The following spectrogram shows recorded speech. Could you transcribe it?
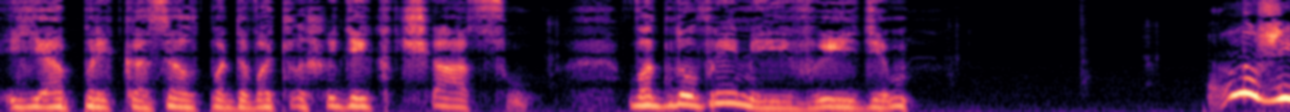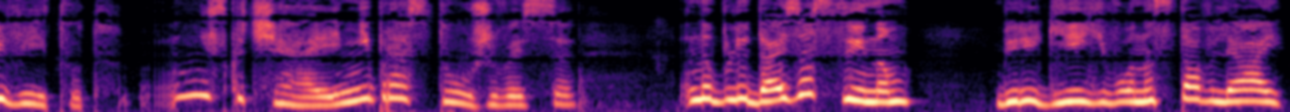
Я приказал подавать лошадей к часу, в одно время и выйдем. Ну, живи тут, не скучай, не простуживайся. Наблюдай за сыном, береги его, наставляй.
